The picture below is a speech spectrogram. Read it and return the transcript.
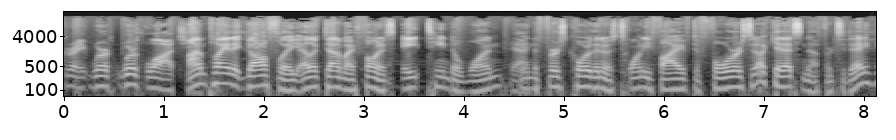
great. Worth worth watching. I'm playing at Golf League. I looked down at my phone. It's 18 to 1 Yeah. in the first quarter. Then it was 25 to 4. I said, okay, that's enough for today.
